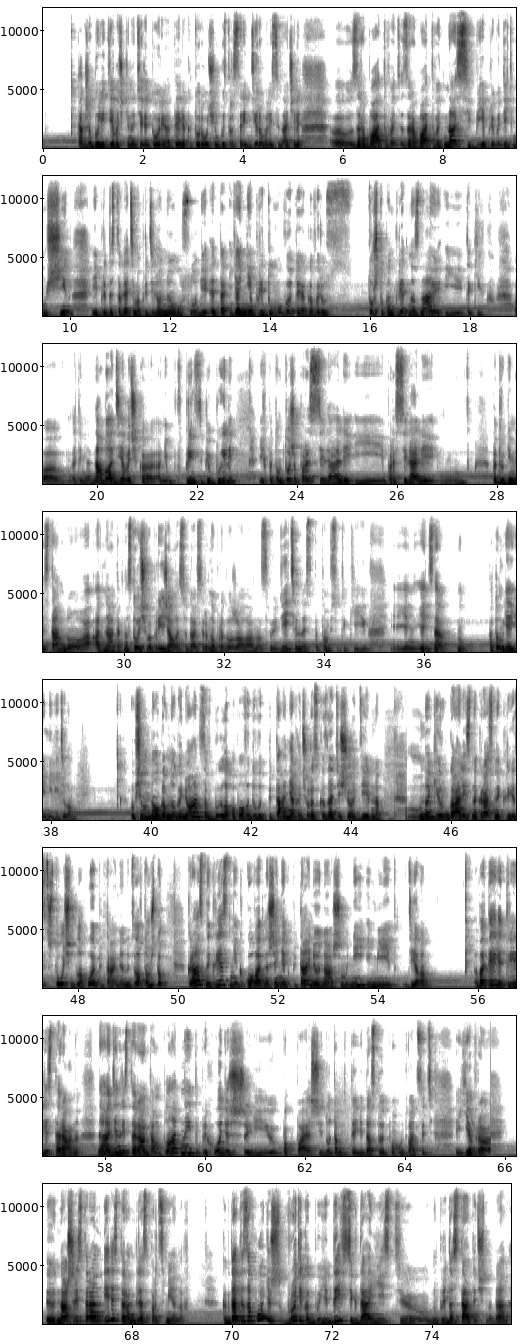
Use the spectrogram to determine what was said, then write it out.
Также были девочки на территории отеля, которые очень быстро сориентировались и начали э, зарабатывать, зарабатывать на себе, приводить мужчин и предоставлять им определенные услуги. Это я не придумываю, это я говорю то, что конкретно знаю, и таких, э, это не одна была девочка, они в принципе были, их потом тоже порасселяли, и порасселяли по другим местам, но одна так настойчиво приезжала сюда, все равно продолжала она свою деятельность, потом все-таки, я, я не знаю, ну, потом я ее не видела. В общем, много-много нюансов было. По поводу вот питания хочу рассказать еще отдельно. Многие ругались на Красный Крест, что очень плохое питание. Но дело в том, что Красный Крест никакого отношения к питанию нашему не имеет дела. В отеле три ресторана. Да, один ресторан там платный, ты приходишь и покупаешь еду, там где-то еда стоит, по-моему, 20 евро. Э, наш ресторан и ресторан для спортсменов. Когда ты заходишь, вроде как бы еды всегда есть э, ну, предостаточно, да,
